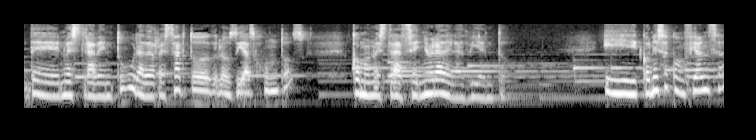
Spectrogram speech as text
de nuestra aventura de rezar todos los días juntos como Nuestra Señora del Adviento. Y con esa confianza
